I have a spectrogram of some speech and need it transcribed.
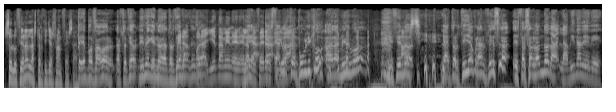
solucionan las tortillas francesas? pero por favor, las tortillas, dime que no, la tortilla Mira, francesa. por allí también, en, en la Mira, pecera, está Iván- nuestro público ahora mismo diciendo Ah, sí. la tortilla francesa está salvando la, la vida de, de-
